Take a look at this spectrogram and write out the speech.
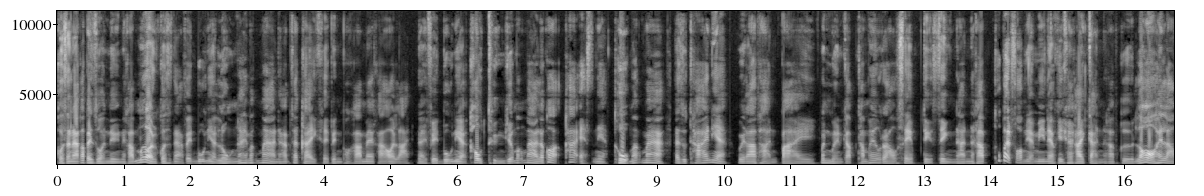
โฆษณาก็เป็นส่วนหนึ่งนะครับ เมื่อก่อนโฆษณา Facebook เนี่ยลงง่ายมากๆนะครับ ถ้าใครเคยเป็นพ่อค้าแม่ค้าออนไลน์ใน Facebook เนี่ยเข้าถึงเยอะมากๆ แล้วก็ค่า ad เนี่ยถูกมากๆ แต่สุดท้ายเนี่ยเวลาผ่านไปมันเหมือนกับทำให้เราเสพติดสิ่งนั้นนะครับ ทุกแพลตฟอร์มเนี่ยมีแนวคิดคล้ายๆกันนะครับ คือล่อให้เรา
